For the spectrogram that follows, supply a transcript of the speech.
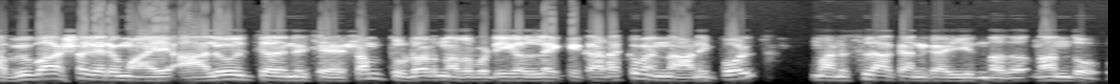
അഭിഭാഷകരുമായി ആലോചിച്ചതിന് ശേഷം തുടർ നടപടികളിലേക്ക് കടക്കുമെന്നാണ് ഇപ്പോൾ മനസ്സിലാക്കാൻ കഴിയുന്നത്. നന്ദു.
